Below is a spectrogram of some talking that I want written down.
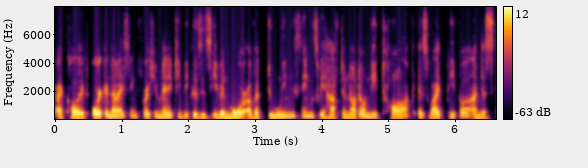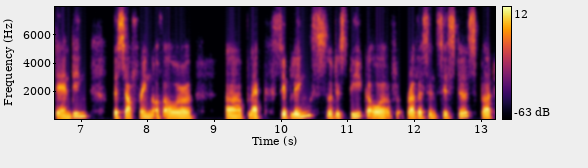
I call it organizing for humanity because it's even more of a doing things. We have to not only talk as white people, understanding the suffering of our uh, Black siblings, so to speak, our brothers and sisters, but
